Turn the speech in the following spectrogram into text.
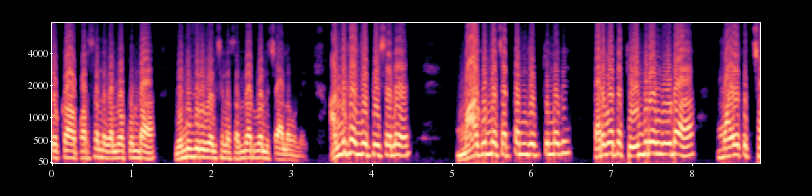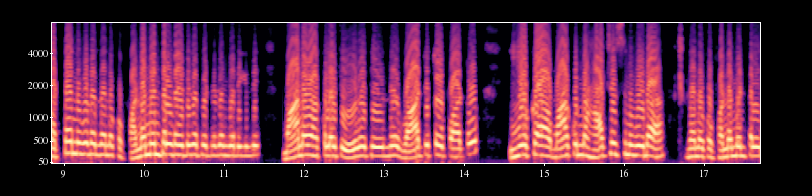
యొక్క పర్సన్ కలవకుండా వెనుదిరగవలసిన సందర్భాలు చాలా ఉన్నాయి. అందుకని చెప్పేసి మాకున్న చట్టం చెప్తున్నది. తర్వాత కేంద్రం కూడా మా యొక్క చట్టాన్ని కూడా దాన్ని ఒక ఫండమెంటల్ రైట్గా పెట్టడం జరిగింది. మానవ హక్కులు అయితే ఏవైతే ఉన్నాయో వాటితో పాటు ఈ యొక్క మాకున్న యాక్సెస్ని కూడా దాన్ని ఒక ఫండమెంటల్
